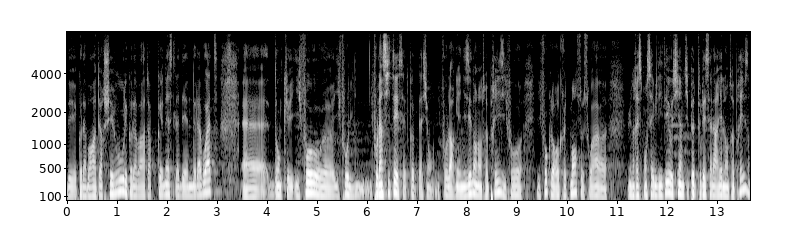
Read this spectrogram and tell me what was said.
des collaborateurs chez vous, les collaborateurs connaissent l'ADN de la boîte. Euh, donc il faut, euh, il faut, il faut l'inciter, cette cooptation. Il faut l'organiser dans l'entreprise. Il faut, il faut que le recrutement, ce soit euh, une responsabilité aussi un petit peu de tous les salariés de l'entreprise.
